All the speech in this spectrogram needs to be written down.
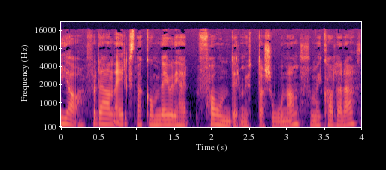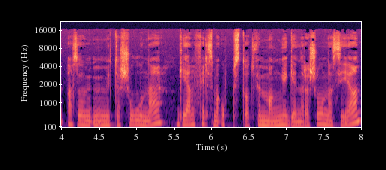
Ja, for det han Eirik snakker om, det er jo de her founder-mutasjonene, som vi kaller det. Altså mutasjoner, genfeil som har oppstått for mange generasjoner siden,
